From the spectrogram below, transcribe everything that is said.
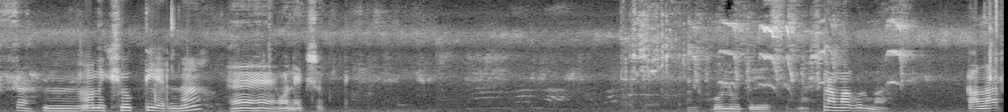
আচ্ছা, অনেক শক্তি আর না? হ্যাঁ হ্যাঁ অনেক শক্তি। হলুদ না মাগুর মাছ। কালার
